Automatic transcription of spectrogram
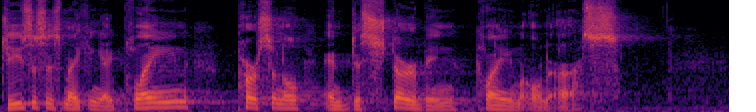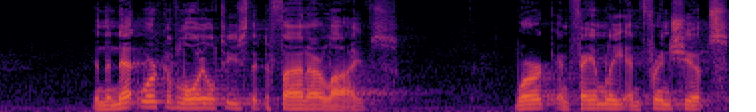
Jesus is making a plain, personal, and disturbing claim on us in the network of loyalties that define our lives work and family and friendships.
